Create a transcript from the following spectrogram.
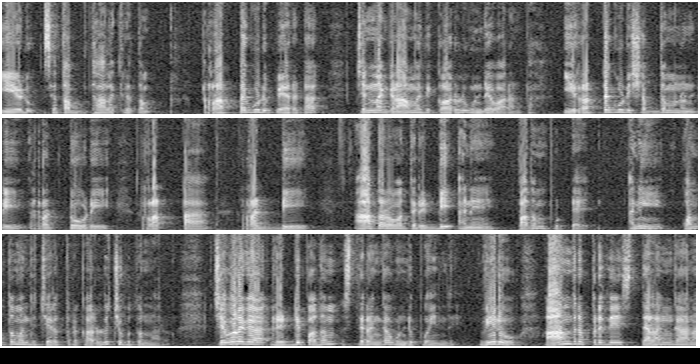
ఏడు శతాబ్దాల క్రితం రట్టగుడి పేరట చిన్న గ్రామాధికారులు ఉండేవారంట. ఈ రట్టగుడి శబ్దం నుండి రట్టోడి రట్ట రడ్డి ఆ తర్వాత రెడ్డి అనే పదం పుట్టాయి అని కొంతమంది చరిత్రకారులు చెబుతున్నారు. చివరగా రెడ్డి పదం స్థిరంగా ఉండిపోయింది. వీరు ఆంధ్రప్రదేశ్ తెలంగాణ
